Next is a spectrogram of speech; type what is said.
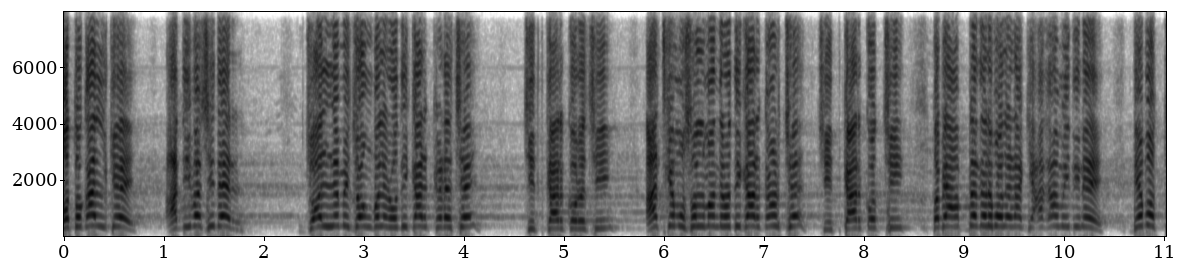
গতকালকে আদিবাসীদের জল জমি জঙ্গলের অধিকার কেড়েছে, চিৎকার করেছি। আজকে মুসলমানদের অধিকার কাঁড়ছে, চিৎকার করছি। তবে আপনাদের বলে রাখি, আগামী দিনে দেবত্ব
